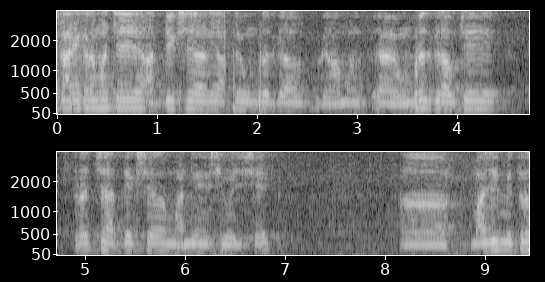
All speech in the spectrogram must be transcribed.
कार्यक्रमाचे अध्यक्ष आणि आपले उमरज ग्राव ग्राम उमरज ग्रावचे ट्रस्टचे अध्यक्ष माननीय शिवाजी शेठ. माझे मित्र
